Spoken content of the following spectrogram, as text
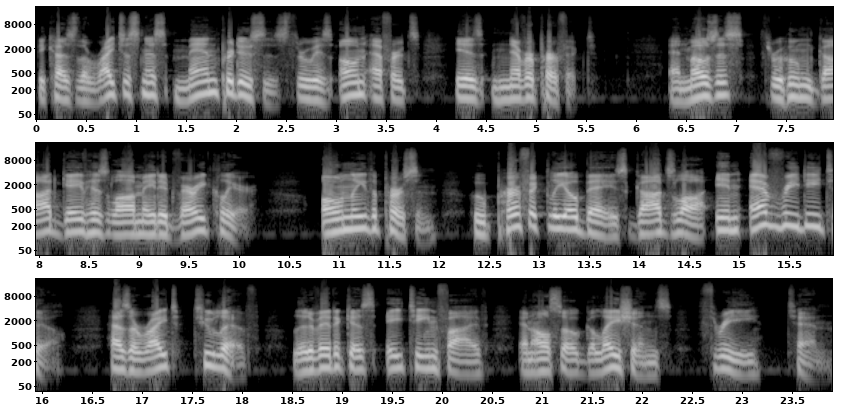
because the righteousness man produces through his own efforts is never perfect. And Moses, through whom God gave his law, made it very clear only the person who perfectly obeys God's law in every detail has a right to live. Leviticus 18:5 and also Galatians 3:10.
